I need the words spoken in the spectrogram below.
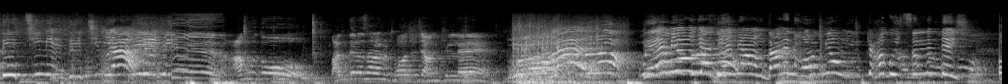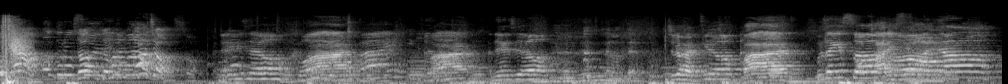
내 팀이 내 팀이야. 팀은 아무도 만드는 사람을 도와주지 않길래 야, 네 명이야, 네 명. 나는 한명 이렇게 하고 있었는데. 씨. 야, 너, 너 꺼져. 안녕히 계세요. Bye. Bye. 안녕히 계세요. 집에 갈게요. Bye. 고생했어. 잘 있어. 어, 안녕.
